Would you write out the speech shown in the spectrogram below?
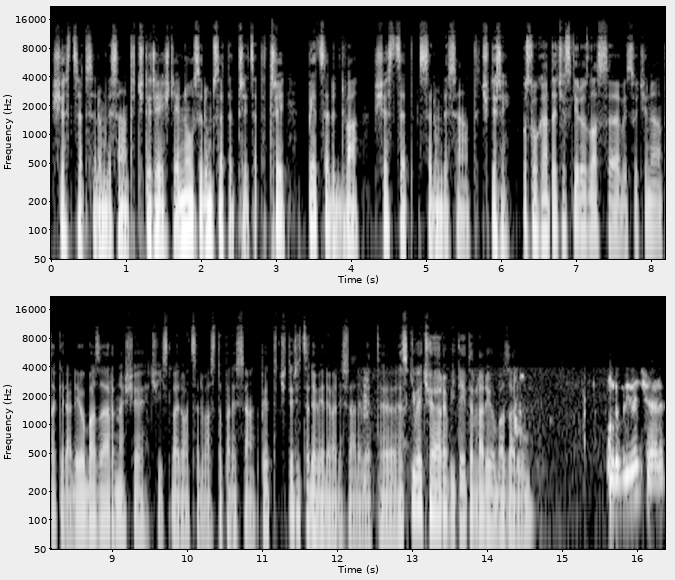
674. Ještě jednou 733 502 674. Posloucháte Český rozhlas Vysočina a taky Radio Bazar. Naše číslo je 22 155 49 99. Hezký večer, vítejte v Radio Bazaru. Dobrý večer.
